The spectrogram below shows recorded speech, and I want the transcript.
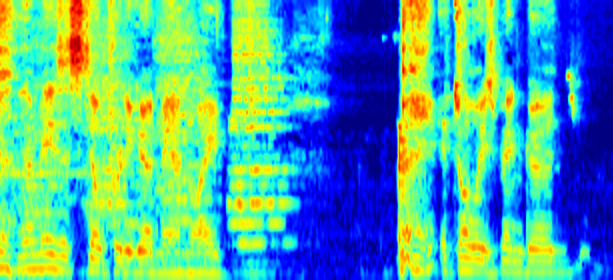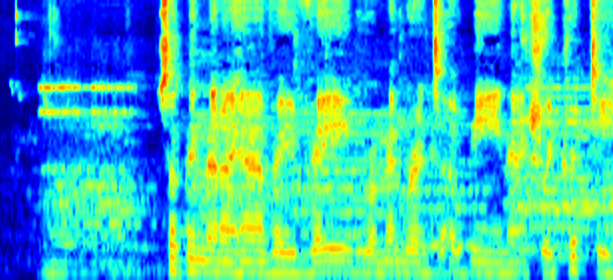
that maze is still pretty good, man. Like, it's always been good. Something that I have a vague remembrance of being actually pretty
